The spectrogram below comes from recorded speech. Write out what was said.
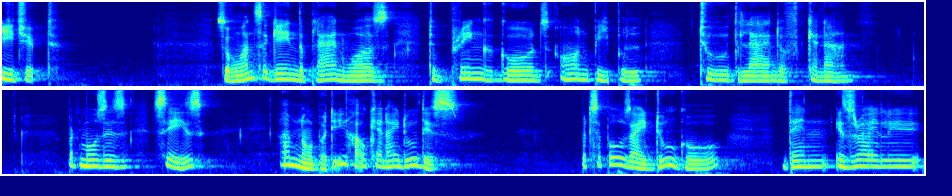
Egypt. So once again, the plan was to bring God's own people to the land of Canaan. But Moses says, I'm nobody, how can I do this? But suppose I do go, then Israeli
